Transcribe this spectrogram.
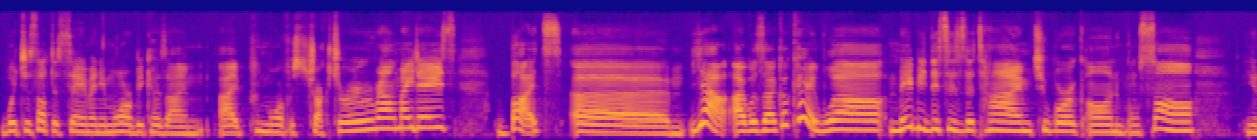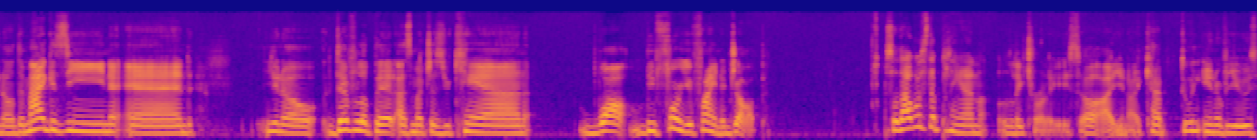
which is not the same anymore because I'm I put more of a structure around my days. But um, yeah, I was like, okay, well, maybe this is the time to work on Bon Sang, you know, the magazine, and you know, develop it as much as you can while before you find a job. So that was the plan, literally. So I, you know, I kept doing interviews,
